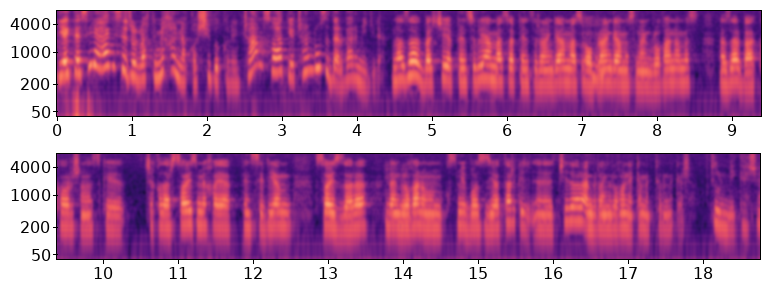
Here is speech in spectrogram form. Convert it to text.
یک تصویر حدیث جان وقتی می‌خواین نقاشی بکنین چند ساعت یا چند روز در بر می‌گیره؟ نظر بچه پنسلی هم هست پنسل رنگ هم هست آب رنگ هم هست رنگ روغن هم هست. نظر به کارشان است که چقدر سایز می‌خواد پنسلی هم سایز داره. رنگ روغن هم قسمی باز زیادتر که چی داره؟ رنگ روغن یکم طول می‌کشه. طول می‌کشه.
